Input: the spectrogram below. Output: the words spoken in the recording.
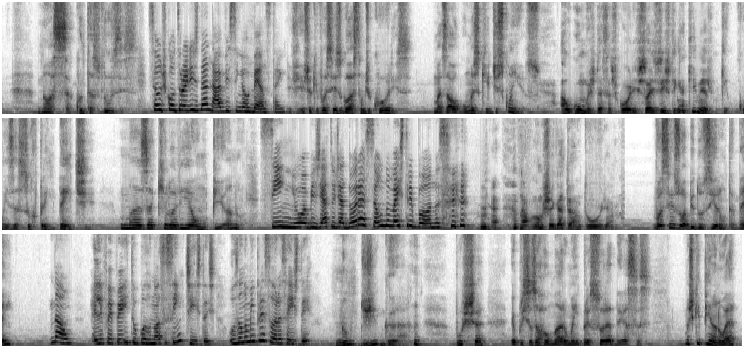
Nossa, quantas luzes! São os controles da nave, Sr. Bernstein. E vejo que vocês gostam de cores, mas há algumas que desconheço. Algumas dessas cores só existem aqui mesmo. Que coisa surpreendente! Mas aquilo ali é um piano? Sim, o objeto de adoração do mestre Bônus. não, não chega tanto, Urian. Vocês o abduziram também? Não, ele foi feito por nossos cientistas, usando uma impressora 6D. Não diga! Puxa, eu preciso arrumar uma impressora dessas. Mas que piano é?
